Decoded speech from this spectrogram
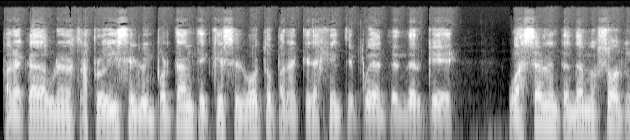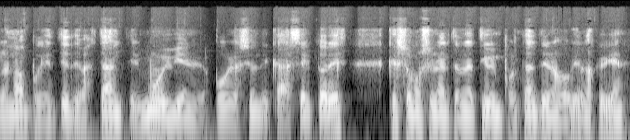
para cada una de nuestras provincias y lo importante que es el voto para que la gente pueda entender que, o hacerle entender nosotros, ¿no? Porque entiende bastante, muy bien la población de cada sector es que somos una alternativa importante en los gobiernos que vienen.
